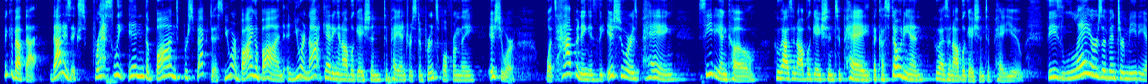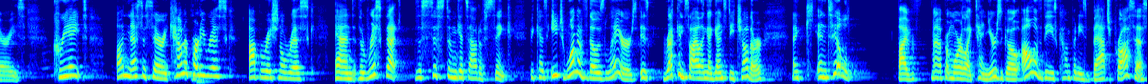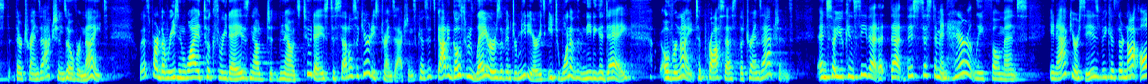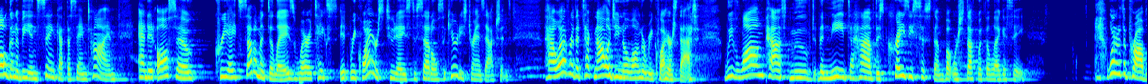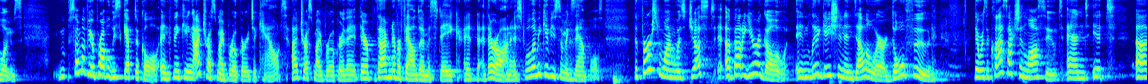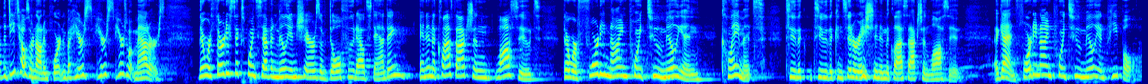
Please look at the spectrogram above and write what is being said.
Think about that. That is expressly in the bond prospectus. You are buying a bond and you are not getting an obligation to pay interest and principal from the issuer. What's happening is the issuer is paying Cede & Co who has an obligation to pay the custodian who has an obligation to pay you. These layers of intermediaries create unnecessary counterparty risk, operational risk, and the risk that the system gets out of sync because each one of those layers is reconciling against each other and until five, uh, more like 10 years ago, all of these companies batch processed their transactions overnight. That's part of the reason why it took three days, now, to, now it's two days, to settle securities transactions, because it's got to go through layers of intermediaries, each one of them needing a day overnight to process the transactions. And so you can see that, that this system inherently foments inaccuracies because they're not all going to be in sync at the same time. And it also creates settlement delays where it takes, it requires two days to settle securities transactions. However, the technology no longer requires that. We've long past moved the need to have this crazy system, but we're stuck with the legacy. What are the problems? Some of you are probably skeptical and thinking, I trust my brokerage account. I trust my broker. They're—I've never found a mistake. They're honest. Well, let me give you some examples. The first one was just about a year ago in litigation in Delaware, Dole Food. There was a class action lawsuit, and it, uh, the details are not important, but here's, here's, here's what matters. There were 36.7 million shares of Dole Food outstanding, and in a class action lawsuit, there were 49.2 million claimants to the, to the consideration in the class action lawsuit. Again, 49.2 million people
